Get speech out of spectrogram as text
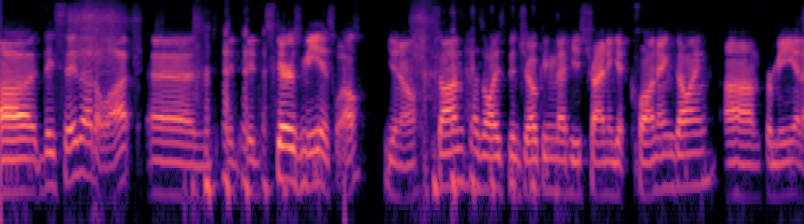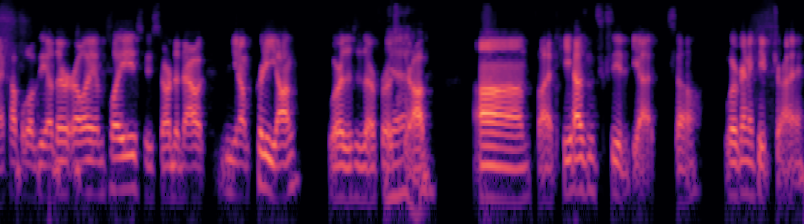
Uh, they say that a lot, and it, it, scares me as well. You know, Sean has always been joking that he's trying to get cloning going um, for me and a couple of the other early employees who started out, you know, pretty young, where this is their first yeah. job. Um, but he hasn't succeeded yet, so we're gonna keep trying.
